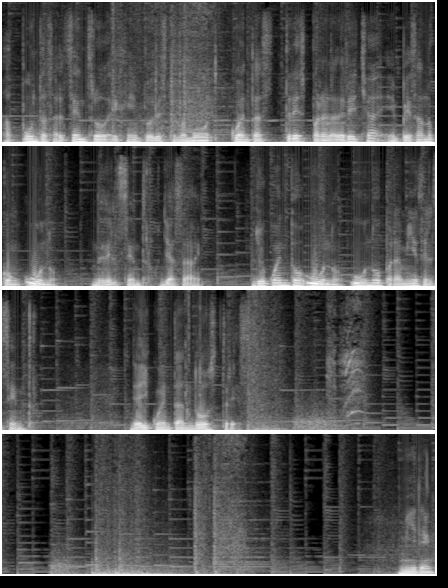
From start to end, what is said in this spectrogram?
apuntas al centro, ejemplo de este mamut, cuentas 3 para la derecha, empezando con 1 desde el centro, ya saben. Yo cuento 1, 1 para mí es el centro. De ahí cuentan 2, 3. Miren,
